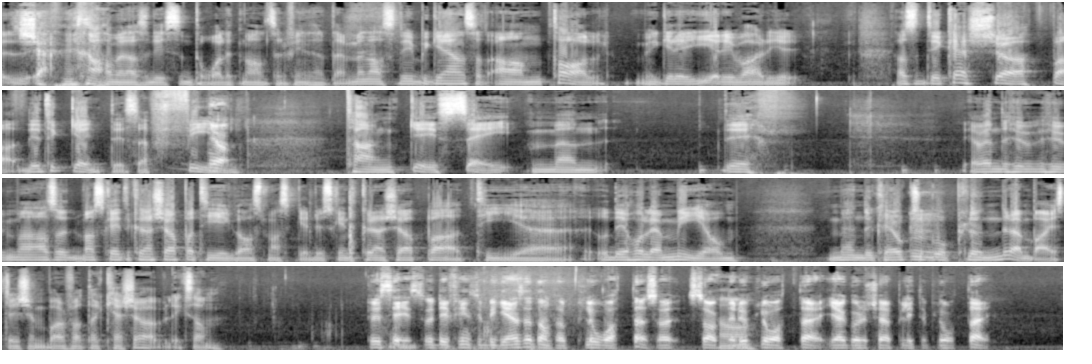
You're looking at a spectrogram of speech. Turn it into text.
ja men alltså det är så dåligt namn så det finns inte. Men alltså det är begränsat antal med grejer i varje. Alltså det kan jag köpa. Det tycker jag inte är så här fel Ja. tanke i sig. Men det... Jag vet inte hur, hur man, alltså man ska inte kunna köpa 10 gasmasker. Du ska inte kunna köpa 10, och det håller jag med om. Men du kan ju också Mm. gå och plundra en buy station bara för att ha cash över liksom. Precis, och det finns ju begränsat antal plåtar. Så saknar Ja. du plåtar, jag går och köper lite plåtar,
